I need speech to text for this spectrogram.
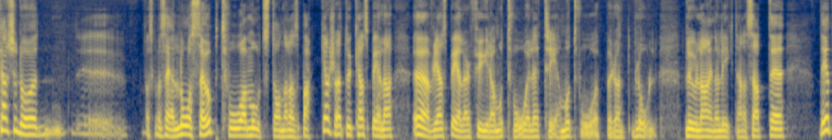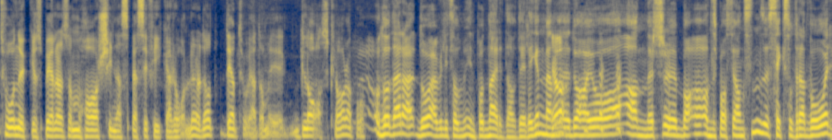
kanske då eh, vad ska man säga, låsa upp två av motståndarnas backar så att du kan spela övriga spelare fyra mot två eller tre mot två uppe runt blue, blue line och liknande. Så att eh, det är två nyckelspelare som har sina specifika roller och det tror jag de är glasklara på. Och då, där är, då är vi liksom inne på nerdavdelningen, men ja. du har ju Anders, eh, Anders Bastiansen, 36 år,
